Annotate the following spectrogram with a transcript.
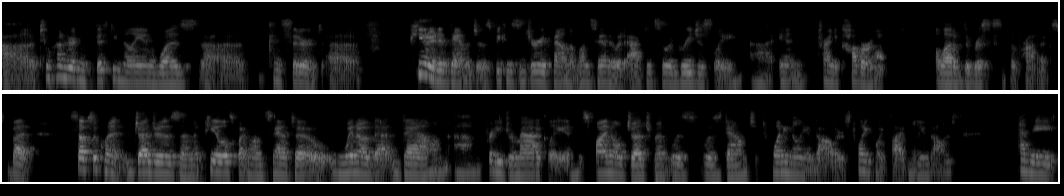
Uh, 250 million was uh, considered uh, punitive damages because the jury found that Monsanto had acted so egregiously uh, in trying to cover up a lot of the risks of the products. But subsequent judges and appeals by Monsanto winnowed that down um, pretty dramatically, and his final judgment was was down to twenty million dollars, twenty point five million dollars. And the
